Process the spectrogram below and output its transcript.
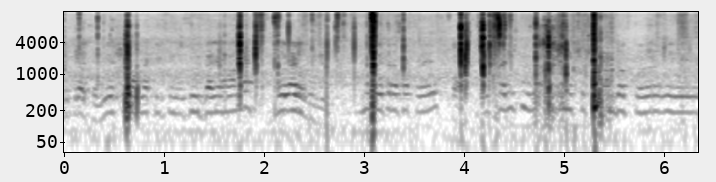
Wykroczeń. Jeszcze mam jakieś inne zdania mamy? Bo nie rozumiem. Mogę teraz odpowiedzieć? Dostaliśmy zapewnienie przez panią doktor yy,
